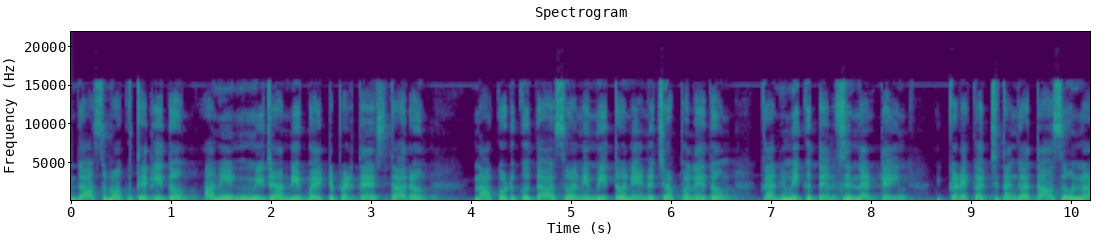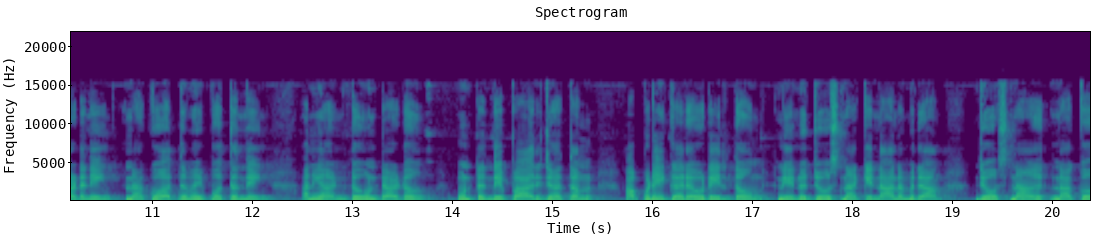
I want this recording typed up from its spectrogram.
దాసు మాకు తెలీదు అని నిజాన్ని బయట పెడితేస్తారు. నా కొడుకు దాసు అని మీతో నేను చెప్పలేదు. కానీ మీకు తెలిసిందంటే ఇక్కడే ఖచ్చితంగా దాసు ఉన్నాడని నాకు అర్థమైపోతుంది అని అంటూ ఉంటాడు. ఉంటుంది పారిజాతం. అప్పుడు ఇక రౌడీలతో నేను జ్యోత్స్నాకి నానమ్మరా జ్యోత్స్న నాకు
